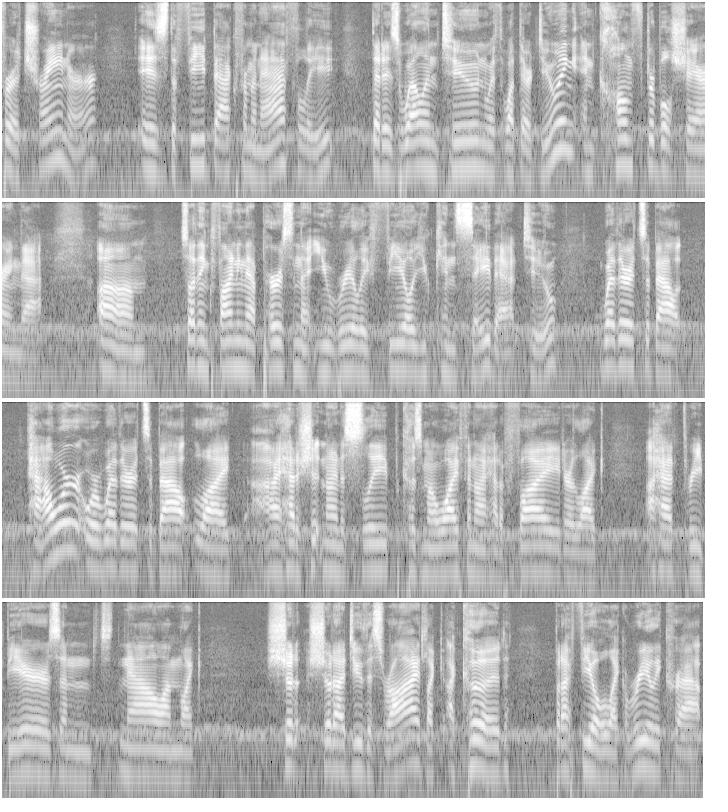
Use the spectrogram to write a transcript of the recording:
for a trainer is the feedback from an athlete that is well in tune with what they're doing and comfortable sharing that. Um, so I think finding that person that you really feel you can say that to, whether it's about power or whether it's about like I had a shit night of sleep because my wife and I had a fight or like I had three beers and now I'm like should should I do this ride? Like I could, but I feel like really crap.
